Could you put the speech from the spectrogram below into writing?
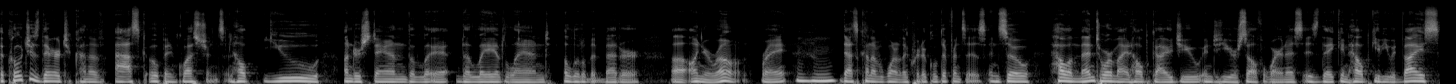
a coach is there to kind of ask open questions and help you understand the lay, the lay of the land a little bit better uh, on your own right? Mm-hmm. that's kind of one of the critical differences. And so how a mentor might help guide you into your self-awareness is they can help give you advice.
